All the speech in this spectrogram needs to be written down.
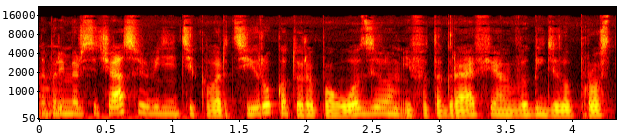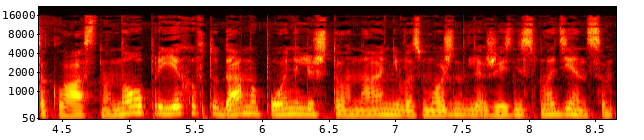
Например, сейчас вы видите квартиру, которая по отзывам и фотографиям выглядела просто классно, но приехав туда, мы поняли, что она невозможна для жизни с младенцем.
